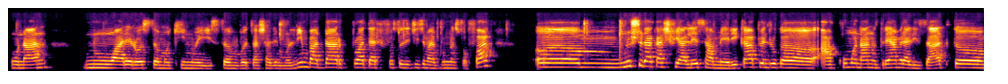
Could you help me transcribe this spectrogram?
un an nu are rost să mă chinui să învăț așa de mult limba, dar poate ar fi fost o decizie mai bună să o fac. Um, nu știu dacă aș fi ales America, pentru că acum, în anul 3, am realizat că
